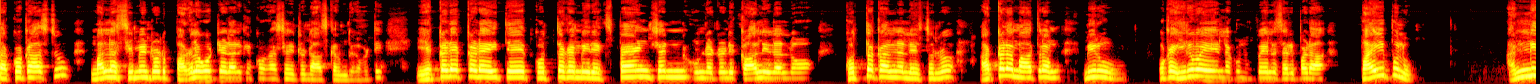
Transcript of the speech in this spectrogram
తక్కువ కాస్ట్ మళ్ళీ సిమెంట్ రోడ్డు పగలగొట్టేయడానికి ఎక్కువ కాస్ట్ అయ్యేటువంటి ఆస్కారం ఉంది కాబట్టి ఎక్కడెక్కడైతే కొత్తగా మీరు ఎక్స్పాన్షన్ ఉన్నటువంటి కాలనీలలో కొత్త కాలనీలు వేస్తున్నారో. అక్కడ మాత్రం మీరు ఒక ఇరవై ఏళ్ళకు ముప్పై ఏళ్ళు సరిపడా పైపులు అన్ని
